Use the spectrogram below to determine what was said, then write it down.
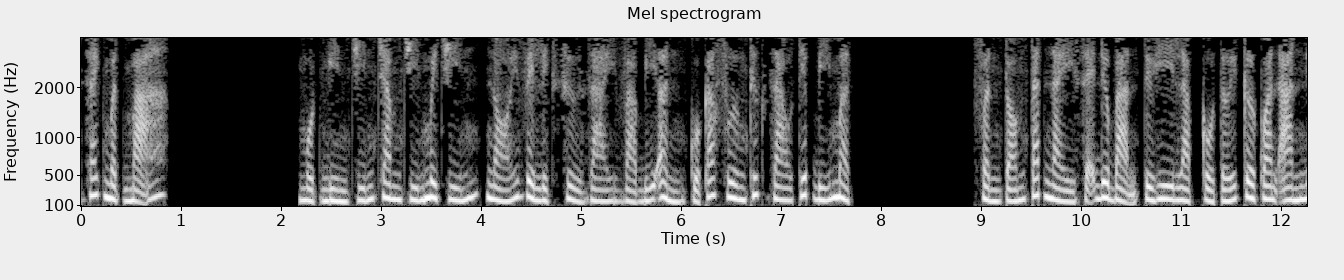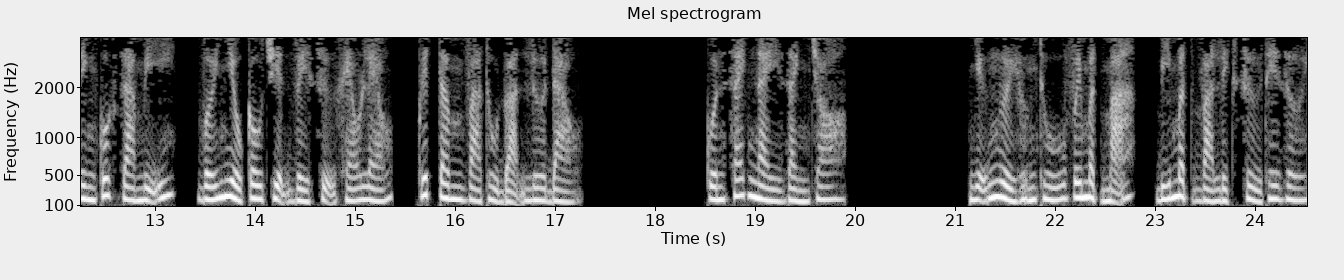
sách mật mã 1999 nói về lịch sử dài và bí ẩn của các phương thức giao tiếp bí mật. Phần tóm tắt này sẽ đưa bạn từ Hy Lạp cổ tới cơ quan an ninh quốc gia Mỹ, với nhiều câu chuyện về sự khéo léo, quyết tâm và thủ đoạn lừa đảo. Cuốn sách này dành cho những người hứng thú với mật mã, bí mật và lịch sử thế giới.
